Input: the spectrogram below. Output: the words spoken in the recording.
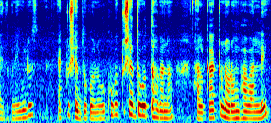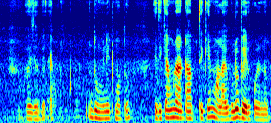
এই দেখুন, এগুলো একটু সেদ্ধ করে নেব। খুব একটু সেদ্ধ করতে হবে না, হালকা একটু নরম ভাব আনলেই হয়ে যাবে, এক, দু মিনিট মতো। এদিকে আমরা ডাব থেকে মালাইগুলো বের করে নেব।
